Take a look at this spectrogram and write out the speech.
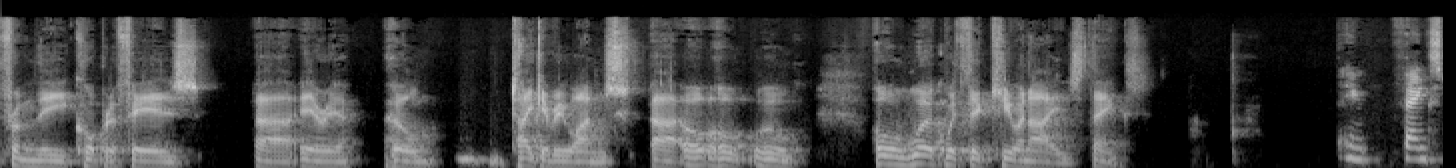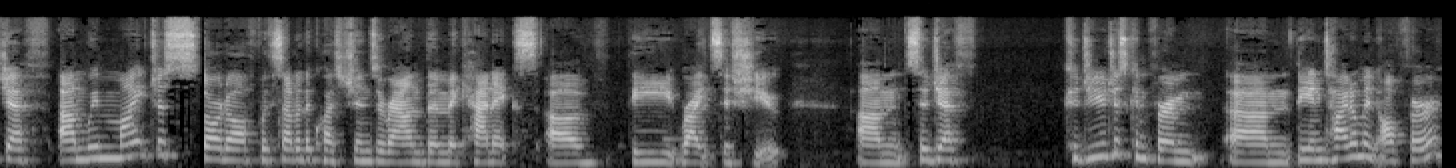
from the corporate affairs uh, area, who'll take everyone's, uh, who'll, who'll who'll work with the Q and A's. Thanks. Thanks, Geoff. Um, we might just start off with some of the questions around the mechanics of the rights issue. Um, so, Geoff, could you just confirm um, the entitlement offer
